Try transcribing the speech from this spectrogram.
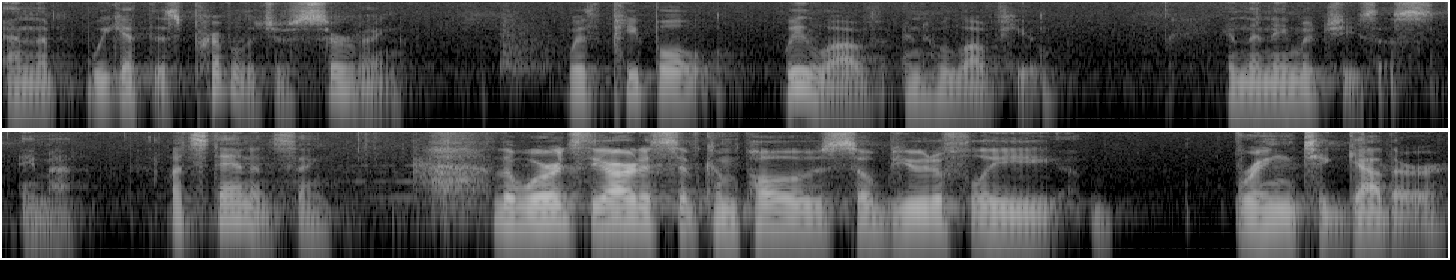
And that we get this privilege of serving with people we love and who love you. In the name of Jesus, amen. Let's stand and sing. The words the artists have composed so beautifully bring together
